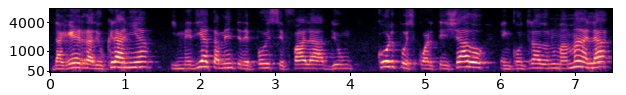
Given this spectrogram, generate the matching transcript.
da guerra de Ucrânia, imediatamente depois se fala de um corpo esquartejado encontrado numa mala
